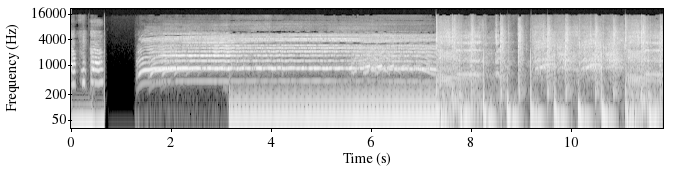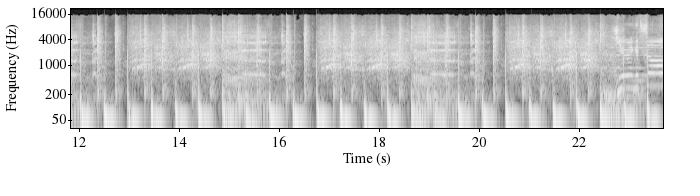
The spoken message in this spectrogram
Africa. You're a good soldier,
